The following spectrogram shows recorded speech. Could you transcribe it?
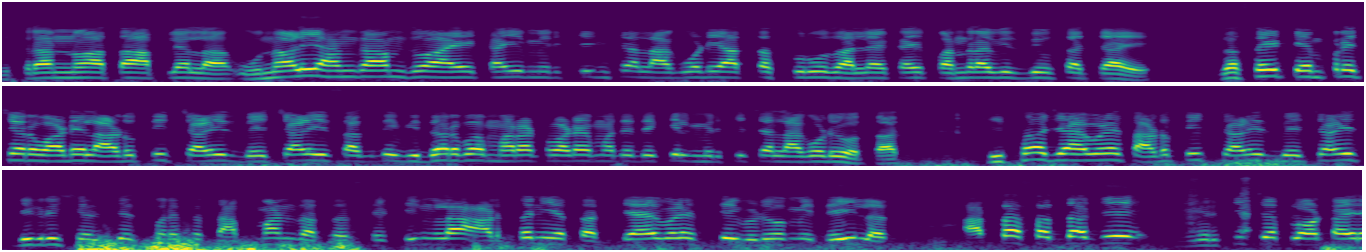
मित्रांनो आता आपल्याला उन्हाळी हंगाम जो आहे काही मिरचींच्या लागवडी आता सुरू झाल्या काही पंधरा वीस दिवसाच्या आहे. जसंही टेम्परेचर वाढेल अडतीस चाळीस बेचाळीस अगदी विदर्भ मराठवाड्यामध्ये देखील मिरचीच्या लागवडी होतात. तिथं ज्यावेळेस अडतीस चाळीस बेचाळीस डिग्री सेल्सिअसपर्यंत तापमान जातं सेटिंगला अडचणी येतात त्यावेळेस ते व्हिडिओ मी देईलच. आता सध्या जे मिरचीचे प्लॉट आहे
